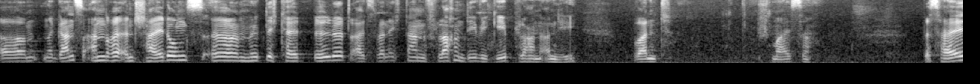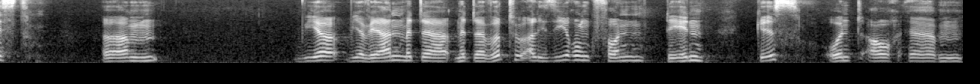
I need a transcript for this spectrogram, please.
ähm, eine ganz andere Entscheidungsmöglichkeit bildet, als wenn ich dann einen flachen DWG-Plan an die Wand schmeiße. Das heißt, ähm, wir, wir werden mit der, mit der Virtualisierung von den GIS und auch ähm,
